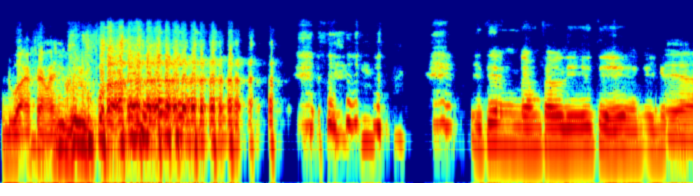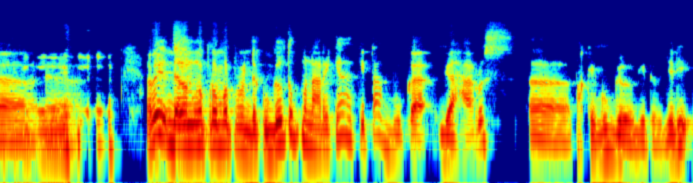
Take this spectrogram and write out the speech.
dua F yang lain gue lupa itu yang nempel di itu ya yang ingat ya, ya. Tapi dalam ngepromot produk Google tuh menariknya kita buka gak harus uh, pakai Google gitu. Jadi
